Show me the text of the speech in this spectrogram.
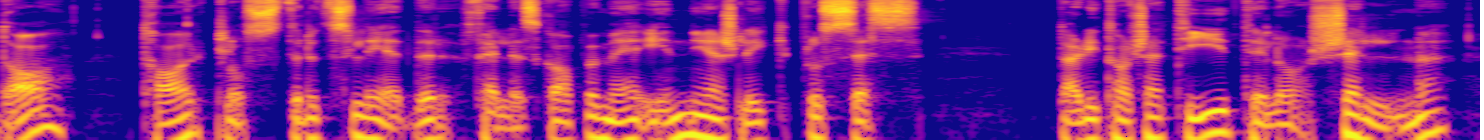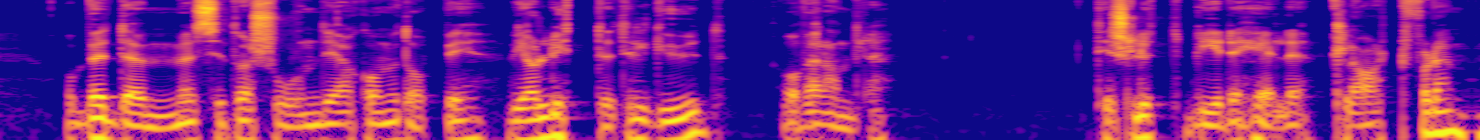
Da tar klosterets leder fellesskapet med inn i en slik prosess, der de tar seg tid til å skjelne og bedømme situasjonen de har kommet opp i, ved å lytte til Gud og hverandre. Til slutt blir det hele klart for dem.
